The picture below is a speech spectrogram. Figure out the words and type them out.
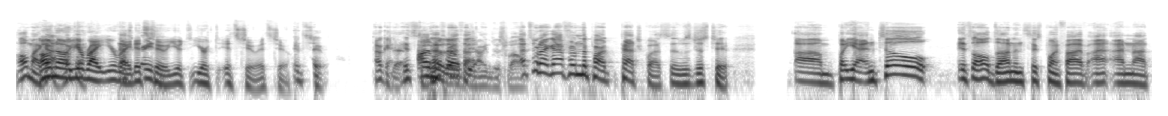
Oh my oh god. Oh no, okay. you're right. You're That's right. It's two. You're, you're it's two. It's two. It's two. Okay, Yeah, it's I'm that's what I little thought. behind as well. That's what I got from the part, patch quest. It was just two. Um, but yeah, until it's all done in six point five, I'm not.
